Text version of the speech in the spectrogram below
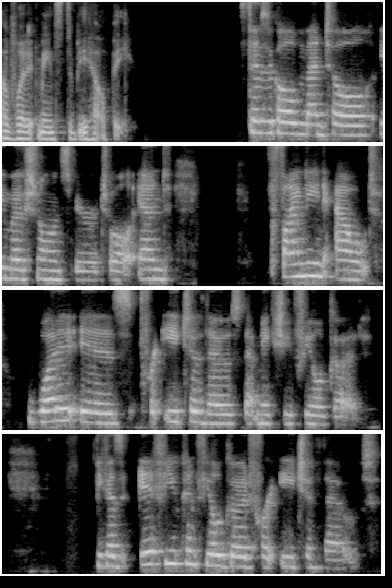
of what it means to be healthy? Physical, mental, emotional, and spiritual. And finding out what it is for each of those that makes you feel good. Because if you can feel good for each of those,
